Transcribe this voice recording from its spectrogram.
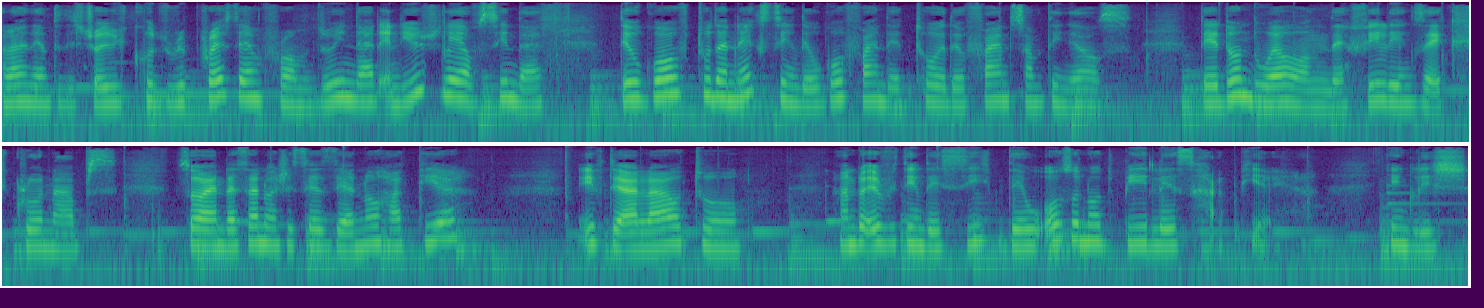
allowing them to destroy, we could repress them from doing that. And usually, I've seen that they'll go to the next thing, they'll go find a toy, they'll find something else. They don't dwell on their feelings like grown ups. So I understand when she says they are no happier if they're allowed to handle everything they see, they will also not be less happier. English.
